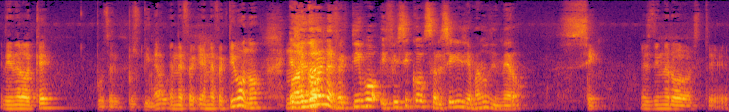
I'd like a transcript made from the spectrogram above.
dinero de qué Pues, el, pues dinero. en, efe- en efectivo no, ¿El no hay dinero en efectivo y físico se le sigue llamando dinero? sí es dinero este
